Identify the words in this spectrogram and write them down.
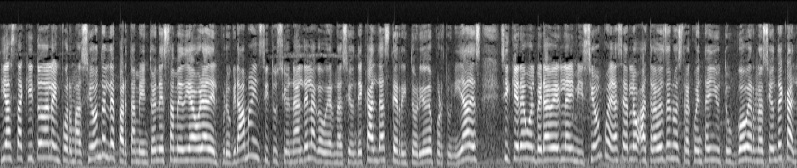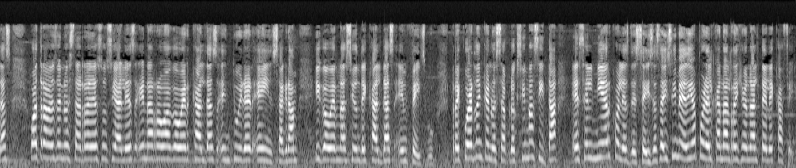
Y hasta aquí toda la información del departamento en esta media hora del programa institucional de la Gobernación de Caldas, Territorio de Oportunidades. Si quiere volver a ver la emisión, puede hacerlo a través de nuestra cuenta en YouTube Gobernación de Caldas o a través de nuestras redes sociales en arroba gobercaldas en Twitter e Instagram y Gobernación de Caldas en Facebook. Recuerden que nuestra próxima cita es el miércoles de 6 a 6 y media por el canal regional Telecafé.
